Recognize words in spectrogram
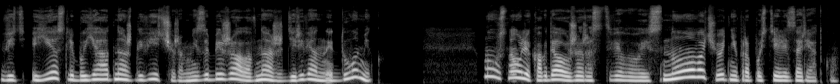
Ведь если бы я однажды вечером не забежала в наш деревянный домик... Мы уснули, когда уже расцвело, и снова чуть не пропустили зарядку.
